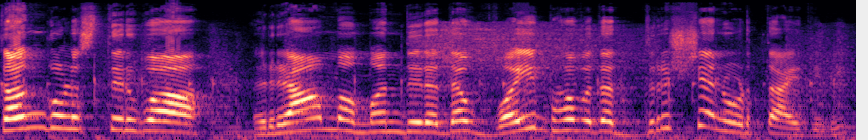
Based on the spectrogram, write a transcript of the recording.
ಕಂಗೊಳಿಸ್ತಿರುವ ರಾಮ ಮಂದಿರದ ವೈಭವದ ದೃಶ್ಯ ನೋಡ್ತಾ ಇದ್ದೀವಿ.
